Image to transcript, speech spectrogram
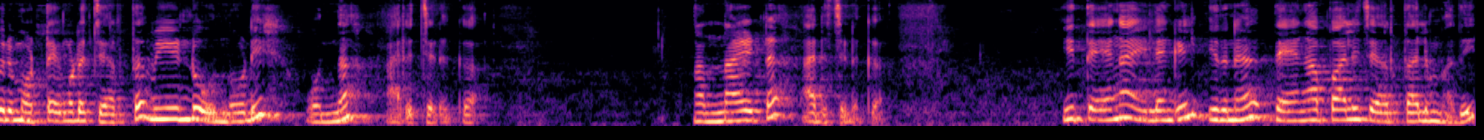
ഒരു മുട്ടയും കൂടെ ചേർത്ത് വീണ്ടും ഒന്നുകൂടി ഒന്ന് അരച്ചെടുക്കുക. നന്നായിട്ട് അരച്ചെടുക്കുക. ഈ തേങ്ങ ഇല്ലെങ്കിൽ ഇതിന് തേങ്ങാപ്പാൽ ചേർത്താലും മതി.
